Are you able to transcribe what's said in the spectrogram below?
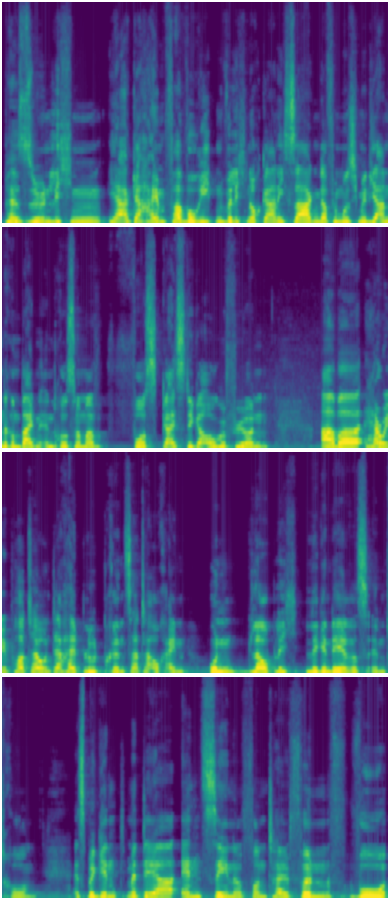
persönlichen, ja, Geheimfavoriten will ich noch gar nicht sagen. Dafür muss ich mir die anderen beiden Intros nochmal vors geistige Auge führen. Aber Harry Potter und der Halbblutprinz hatte auch ein unglaublich legendäres Intro. Es beginnt mit der Endszene von Teil 5, wo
